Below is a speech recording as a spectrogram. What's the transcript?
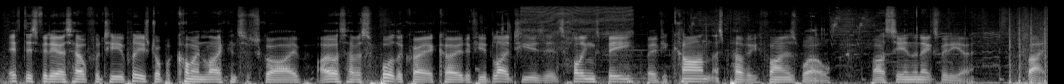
If this video is helpful to you, please drop a comment, like and subscribe. I also have a support the creator code if you'd like to use it. It's Hollingsbee, but if you can't, that's perfectly fine as well. But I'll see you in the next video. Bye.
